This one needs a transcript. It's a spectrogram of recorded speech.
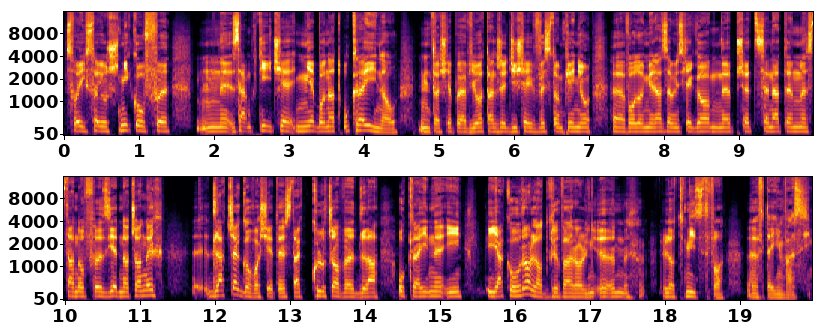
swoich sojuszników, zamknijcie niebo nad Ukrainą. To się pojawiło także dzisiaj w wystąpieniu Wołodymira Zełenskiego przed Senatem Stanów Zjednoczonych. Dlaczego właśnie to jest tak kluczowe dla Ukrainy i, i jaką rolę odgrywa lotnictwo w tej inwazji?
